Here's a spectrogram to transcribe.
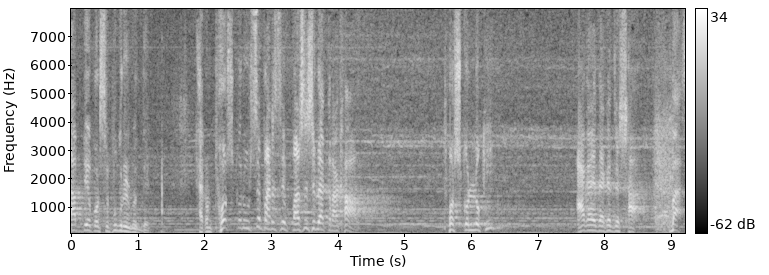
লাভ দিয়ে পড়ছে পুকুরের মধ্যে। এখন ফোস করে উঠছে, পাশে পাশে ছিল এক রাখাল। ফোস করল কি? আগায় দেখে যে সাপ। বাস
